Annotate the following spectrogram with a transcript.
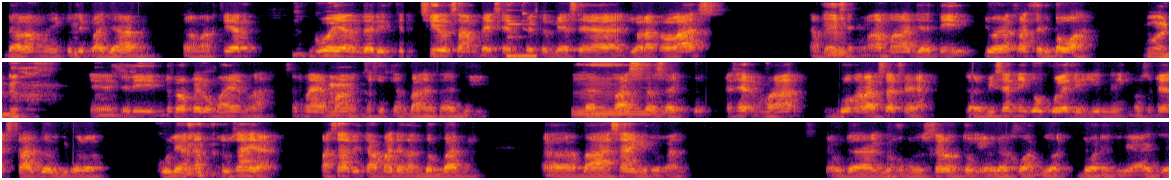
dalam mengikuti pelajaran dalam artian gue yang dari kecil sampai SMP itu biasanya juara kelas sampai Hmm. SMA malah jadi juara kelas dari bawah Waduh. Ya jadi dropnya lumayan lah karena emang Hmm. kesulitan bahasa tadi. Dan pas selesai ku- SMA gue ngerasa kayak gak bisa nih gue kuliah kayak gini maksudnya struggle gitu loh. Kuliah kan Hmm. susah ya masa ditambah dengan beban eh, bahasa gitu kan. Ya udah gue memutuskan untuk ya udah keluar di luar, luar negeri aja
